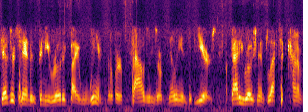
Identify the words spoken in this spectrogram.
Desert sand has been eroded by wind over thousands or millions of years. That erosion has left it kind of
